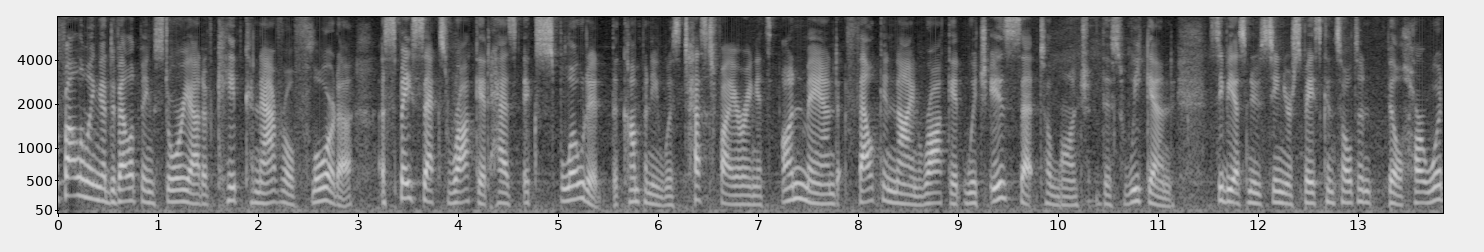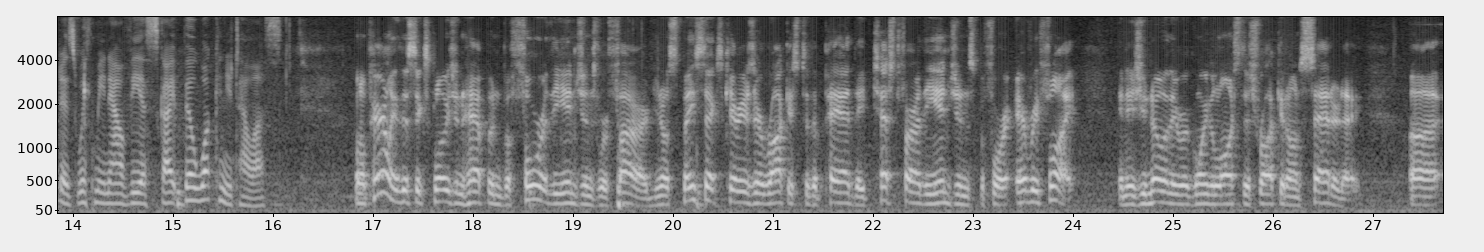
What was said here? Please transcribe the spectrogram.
We're following a developing story out of Cape Canaveral, Florida. A SpaceX rocket has exploded. The company was test firing its unmanned Falcon 9 rocket, which is set to launch this weekend. CBS News senior space consultant Bill Harwood is with me now via Skype. Bill, what can you tell us? Well, apparently this explosion happened before the engines were fired. You know, SpaceX carries their rockets to the pad. They test fire the engines before every flight. And as you know, they were going to launch this rocket on Saturday. Uh,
